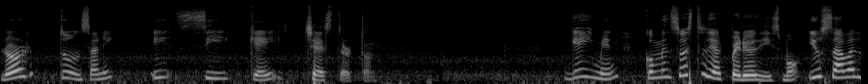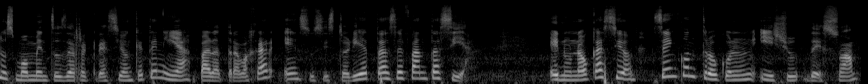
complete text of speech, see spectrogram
Lord Dunsany y C.K. Chesterton. Gaiman comenzó a estudiar periodismo y usaba los momentos de recreación que tenía para trabajar en sus historietas de fantasía. En una ocasión se encontró con un issue de Swamp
